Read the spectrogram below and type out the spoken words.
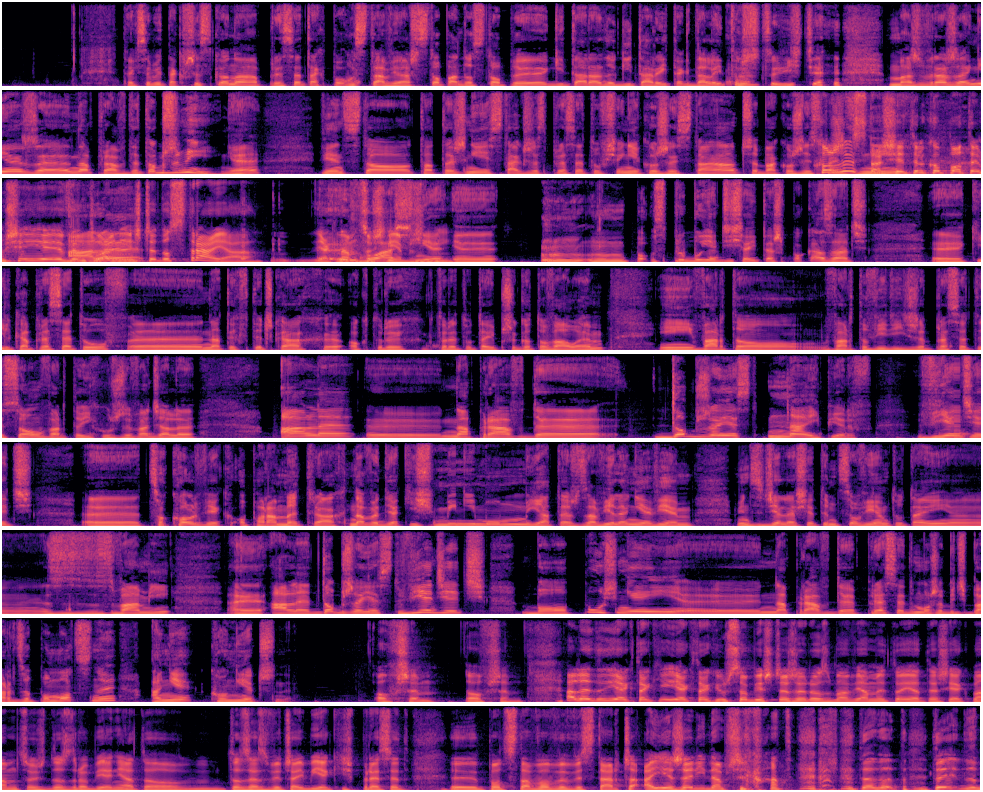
tak sobie tak wszystko na presetach poustawiasz, stopa do stopy, gitara do gitary i tak dalej, to rzeczywiście masz wrażenie, że naprawdę to brzmi, nie? Więc to, to też nie jest tak, że z presetów się nie korzysta, trzeba korzystać Korzysta się, tylko potem się je ewentualnie ale... jeszcze dostraja, jak nam coś Właśnie, nie brzmi. Y spróbuję dzisiaj też pokazać e, kilka presetów e, na tych wtyczkach, o których, które tutaj przygotowałem. I warto, warto wiedzieć, że presety są, warto ich używać, ale, ale e, naprawdę dobrze jest najpierw wiedzieć e, cokolwiek o parametrach, nawet jakiś minimum. Ja też za wiele nie wiem, więc dzielę się tym, co wiem tutaj e, z, z, wami, e, ale dobrze jest wiedzieć, bo później e, naprawdę preset może być bardzo pomocny, a nie konieczny. Owszem, Owszem, ale jak tak, jak tak już sobie szczerze rozmawiamy, to ja też jak mam coś do zrobienia, to, to zazwyczaj mi jakiś preset y, podstawowy wystarcza, a jeżeli na przykład, to, to,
